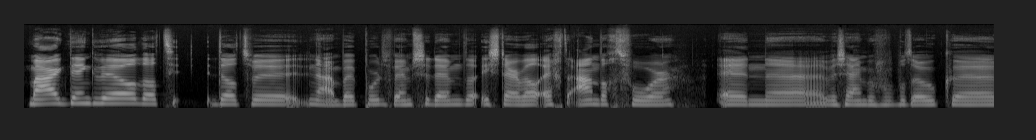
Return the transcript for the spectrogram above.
maar ik denk wel dat, dat we nou, bij Port of Amsterdam is daar wel echt aandacht voor. En uh, we zijn bijvoorbeeld ook, uh,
